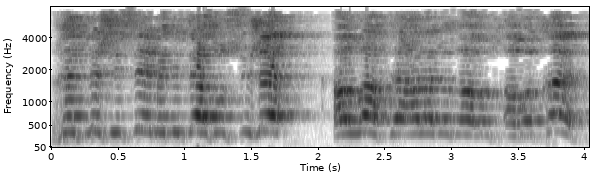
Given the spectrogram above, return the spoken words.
Réfléchissez, méditez à son sujet, Allah Ta'ala donnera à à votre aide.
